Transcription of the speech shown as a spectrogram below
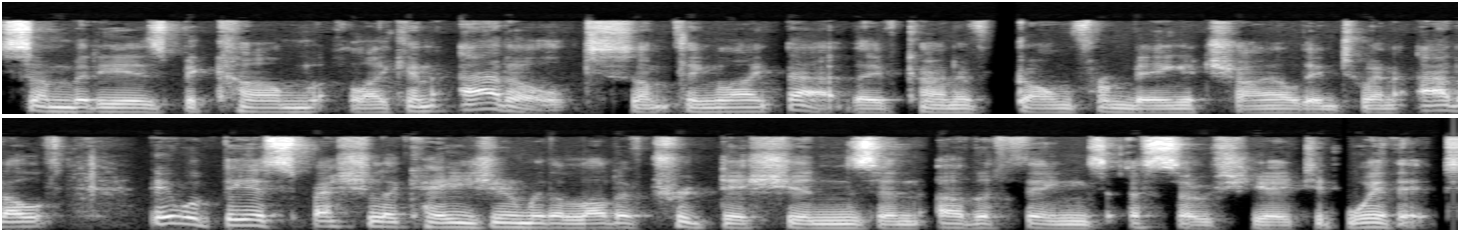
somebody has become like an adult, something like that. They've kind of gone from being a child into an adult. It would be a special occasion with a lot of traditions and other things associated with it.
